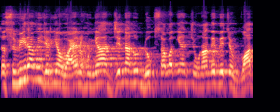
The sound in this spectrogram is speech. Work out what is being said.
ਤਸਵੀਰਾਂ ਵੀ ਜਿਹੜੀਆਂ ਵਾਇਰਲ ਹੋਈਆਂ, ਜਿਨ੍ਹਾਂ ਨੂੰ ਲੋਕ ਸਭਾ ਦੀਆਂ ਚੋਣਾਂ ਦੇ ਵਿੱਚ ਵੱਧ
